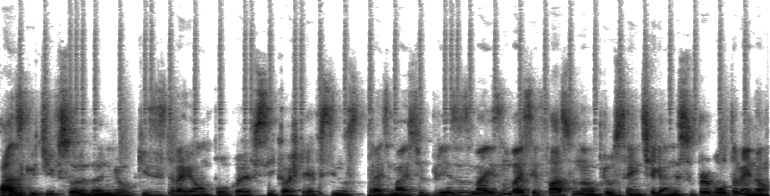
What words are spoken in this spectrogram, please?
Quase que o Chiefs foi unânime. Eu quis estragar um pouco a UFC, que eu acho que a UFC nos traz mais surpresas, mas não vai ser fácil não para o Saints chegar nesse Super Bowl também não.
